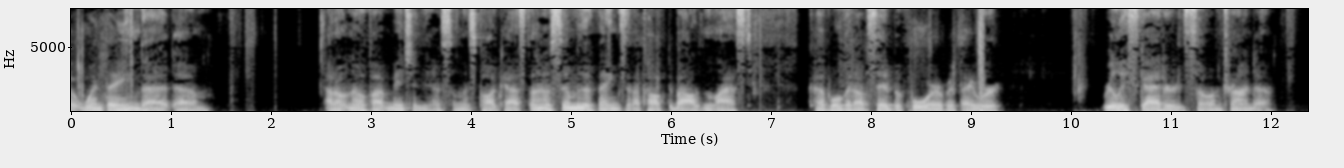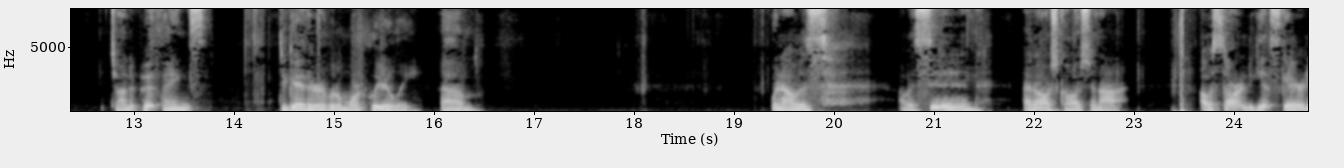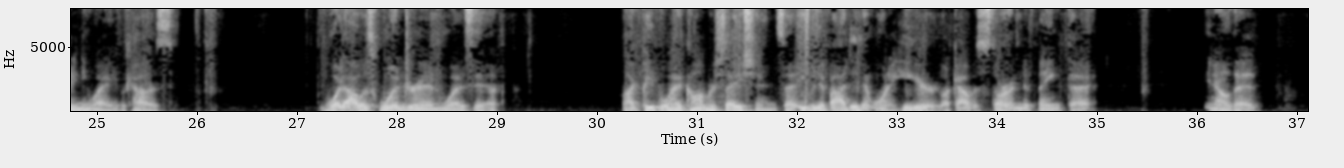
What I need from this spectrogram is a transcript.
but one thing that um, I don't know if I've mentioned this on this podcast. I know some of the things that I talked about in the last couple that I've said before, but they were really scattered. So I'm trying to trying to put things together a little more clearly. Um, when I was I was sitting at Oshkosh and I I was starting to get scared anyway because what I was wondering was if like people had conversations that even if I didn't want to hear, like I was starting to think that you know that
